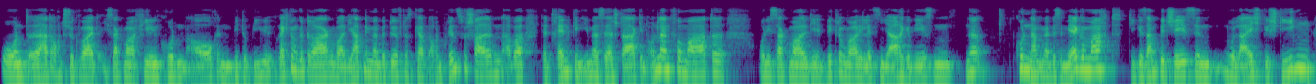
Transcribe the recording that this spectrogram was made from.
und äh, hat auch ein Stück weit, ich sag mal, vielen Kunden auch in B2B Rechnung getragen, weil die hatten immer ein Bedürfnis gehabt, auch im Print zu schalten, aber der Trend ging immer sehr stark in Online-Formate und ich sag mal, die Entwicklung war die letzten Jahre gewesen, ne? Kunden haben immer ein bisschen mehr gemacht, die Gesamtbudgets sind nur leicht gestiegen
